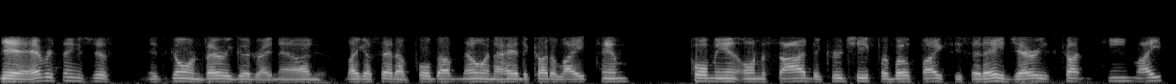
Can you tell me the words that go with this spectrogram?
Yeah, everything's just it's going very good right now. And yeah. like I said, I pulled up knowing I had to cut a light. Tim pulled me in on the side, the crew chief for both bikes. He said, "Hey, Jerry's cutting team lights.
